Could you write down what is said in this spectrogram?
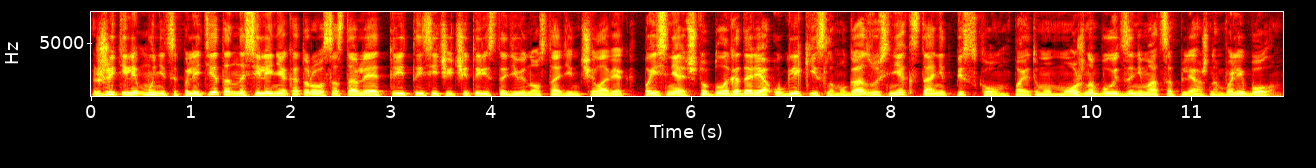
жители муниципалитета, население которого составляет 3491 человек, поясняют, что благодаря углекислому газу снег станет песком, поэтому можно будет заниматься пляжным волейболом.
